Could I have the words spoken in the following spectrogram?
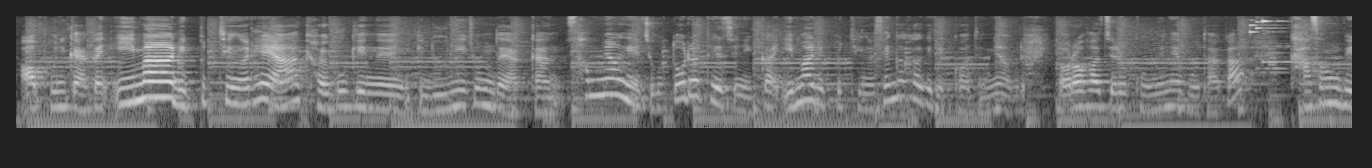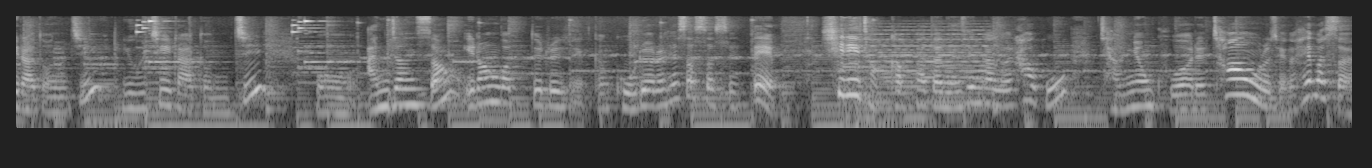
아, 보니까 약간 이마 리프팅을 해야 결국에는 눈이 좀 더 약간 선명해지고 또렷해지니까 이마 리프팅을 생각하게 됐거든요. 여러 가지를 고민해 보다가 가성비라든지 유지라든지 뭐 안전성 이런 것들을 약간 고려를 했었을 때 실이 적합하다는 생각을 하고 작년 9월에 처음으로 제가 해봤어요.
